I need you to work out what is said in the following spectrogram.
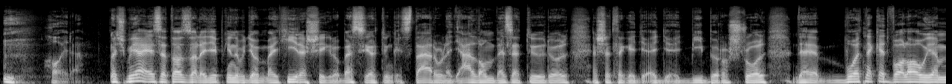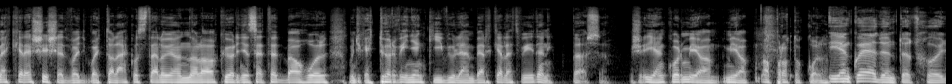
hajrá. És mi a helyzet azzal egyébként, hogy egy hírességről beszéltünk, egy sztárról, egy államvezetőről, esetleg egy, egy, egy bíborosról, de volt neked vala olyan megkeresésed, vagy, vagy találkoztál olyannal a környezetedben, ahol mondjuk egy törvényen kívül embert kellett védeni? Persze. És ilyenkor mi a, mi a, a protokoll? Ilyenkor eldöntött, hogy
